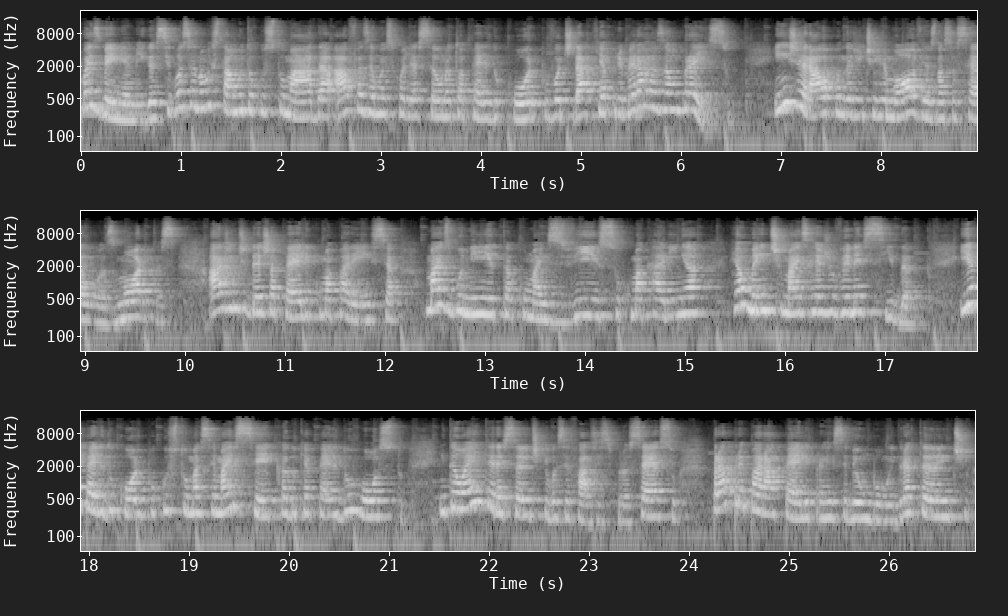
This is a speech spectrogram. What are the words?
Pois bem, minha amiga, se você não está muito acostumada a fazer uma esfoliação na tua pele do corpo, vou te dar aqui a primeira razão para isso. Em geral, quando a gente remove as nossas células mortas, a gente deixa a pele com uma aparência mais bonita, com mais viço, com uma carinha realmente mais rejuvenescida. E a pele do corpo costuma ser mais seca do que a pele do rosto. Então é interessante que você faça esse processo para preparar a pele para receber um bom hidratante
